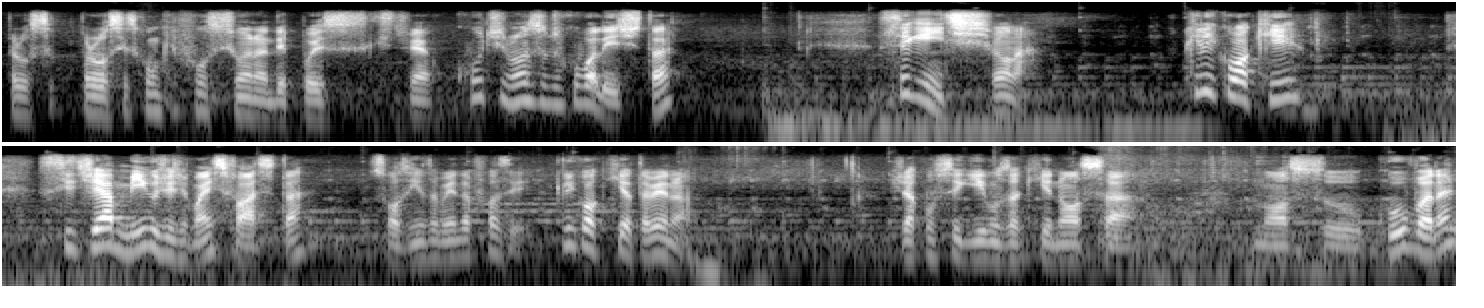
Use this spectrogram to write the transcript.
para vocês como que funciona depois que estiver continuando do Kubalite, tá? Seguinte, vamos lá. Clicou aqui. Se tiver amigo, gente, é mais fácil, tá? Sozinho também dá pra fazer. Clicou aqui, ó, tá vendo? Já conseguimos aqui nossa nosso Cuba, né?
